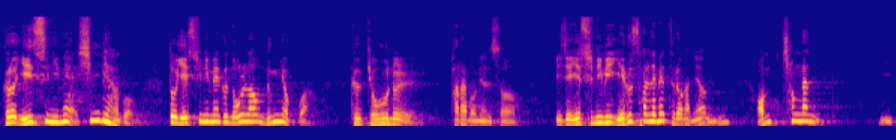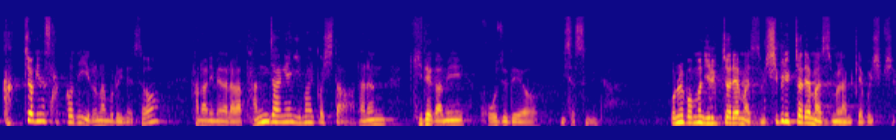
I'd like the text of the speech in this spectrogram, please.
그런 예수님의 신비하고 또 예수님의 그 놀라운 능력과 그 교훈을 바라보면서 이제 예수님이 예루살렘에 들어가면 엄청난 이 극적인 사건이 일어남으로 인해서 하나님의 나라가 당장에 임할 것이다. 라는 기대감이 고조되어 있었습니다. 오늘 보면 1절의 말씀, 11절의 말씀을 함께 보십시오.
